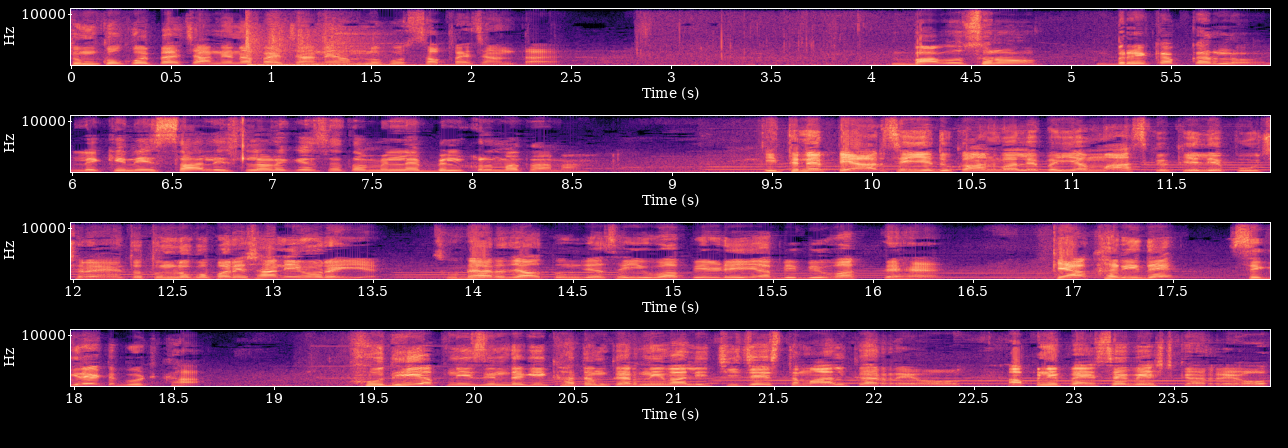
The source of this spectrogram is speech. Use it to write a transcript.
तुमको कोई पहचाने ना पहचाने हम लोग को सब पहचानता है। बाबू सुनो ब्रेकअप कर लो लेकिन इस साल इस लड़के से तो मिलने बिल्कुल मत आना। इतने प्यार से ये दुकान वाले भैया मास्क के लिए पूछ रहे हैं तो तुम लोग को परेशानी हो रही है। सुधर जाओ तुम जैसे युवा पीढ़ी अभी भी वक्त है। क्या खरीदे? सिगरेट गुटखा। खुद ही अपनी ज़िंदगी खत्म करने वाली चीज़ें इस्तेमाल कर रहे हो, अपने पैसे वेस्ट कर रहे हो,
